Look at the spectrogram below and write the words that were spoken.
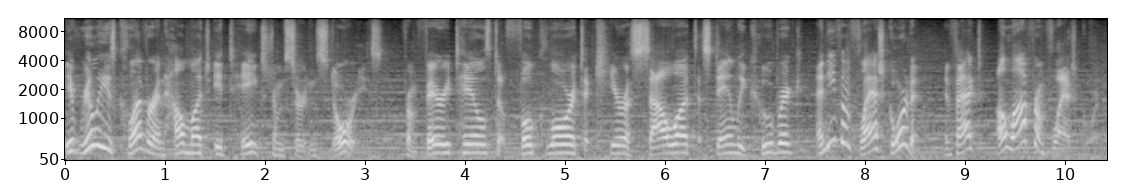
It really is clever in how much it takes from certain stories. From fairy tales to folklore to Kurosawa to Stanley Kubrick, and even Flash Gordon. In fact, a lot from Flash Gordon.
